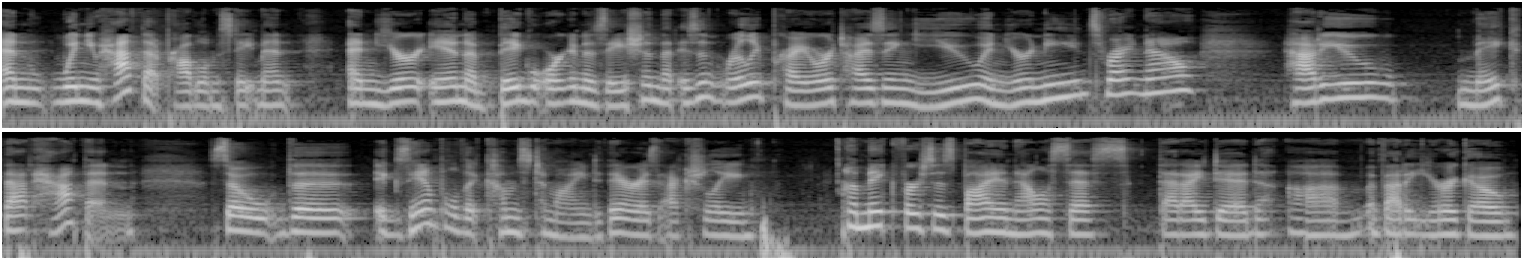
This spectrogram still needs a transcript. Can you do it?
And when you have that problem statement and you're in a big organization that isn't really prioritizing you and your needs right now, how do you make that happen? So, the example that comes to mind there is actually a make versus buy analysis that I did um, about a year ago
